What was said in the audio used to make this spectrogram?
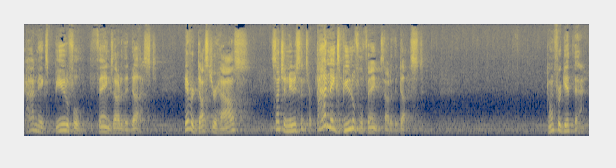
God makes beautiful things out of the dust. You ever dust your house? Such a nuisance. God makes beautiful things out of the dust. Don't forget that.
